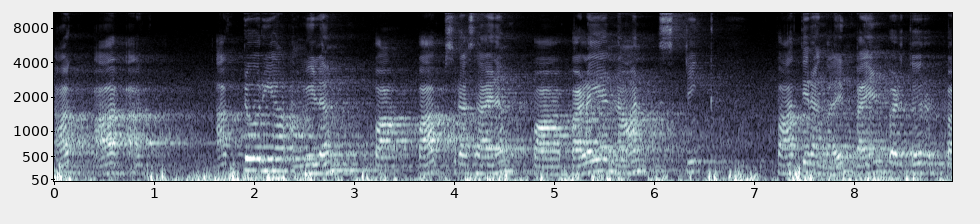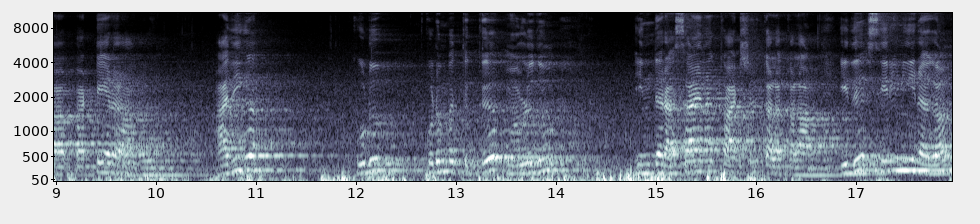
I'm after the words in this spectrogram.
ஆக்- ஆ- ஆ- ஆக்டோரியா அமிலம் பா பாப்ஸ் ரசாயனம் பா பழைய நான் ஸ்டிக் பாத்திரங்களில் பயன்படுத்துவோர் ப பட்டியலாகவும். அதிக குடு குடும்பத்துக்கு முழுதும் இந்த ரசாயன காற்றில் கலக்கலாம். இது சிறுநீரகம்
